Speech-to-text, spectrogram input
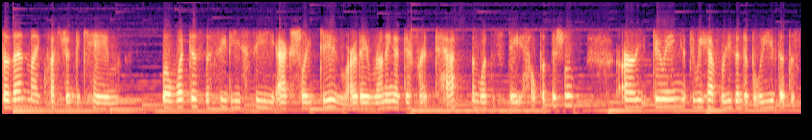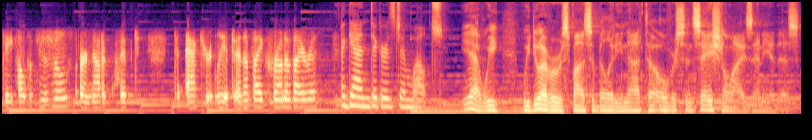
So then my question became well, what does the CDC actually do? Are they running a different test than what the state health officials are doing? Do we have reason to believe that the state health officials are not equipped to accurately identify coronavirus? Again, Digger's Jim Welch. Yeah, we, we do have a responsibility not to over sensationalize any of this.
